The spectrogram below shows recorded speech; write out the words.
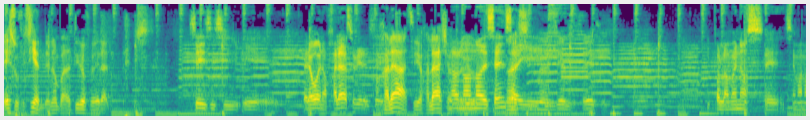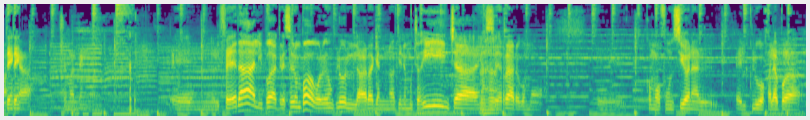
es suficiente, ¿no? Para Tiro Federal. Sí, sí, sí. eh, pero bueno, ojalá se hubiera. se- Ojalá, sí, ojalá haya No, no, no descensa des- y- no desciende, sí, sí. y por lo menos eh, se mantenga. Se mantenga en el federal y pueda crecer un poco, porque es un club, la verdad, que no tiene muchos hinchas. Ajá. es raro como. eh, cómo funciona el, el club, ojalá pueda,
